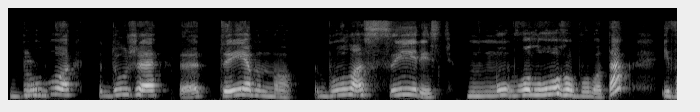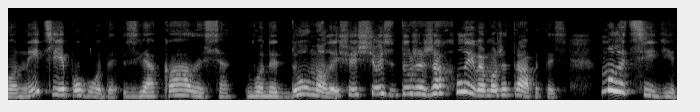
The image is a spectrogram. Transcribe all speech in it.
Було дуже е, темно, була сирість, волого було, так? І вони цієї погоди злякалися. Вони думали, що щось дуже жахливе може трапитись. Молодці, діти.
